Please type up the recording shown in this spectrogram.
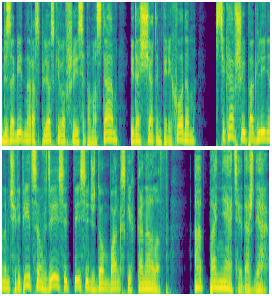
безобидно расплескивавшиеся по мостам и дощатым переходам, стекавшие по глиняным черепицам в десять тысяч домбанкских каналов, а понятие дождя.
